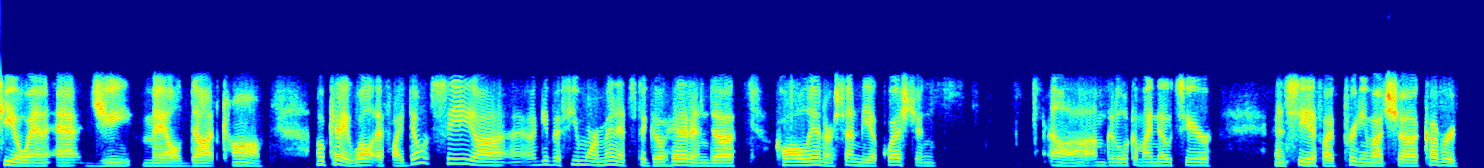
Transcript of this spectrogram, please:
T O N, at gmail.com. Okay, well, if I don't see, I'll give a few more minutes to go ahead and call in or send me a question. Uh, I'm going to look at my notes here and see if I pretty much uh, covered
